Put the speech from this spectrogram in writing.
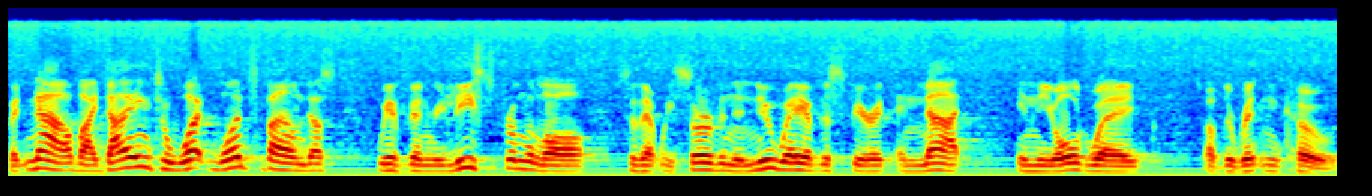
But now, by dying to what once bound us, we have been released from the law so that we serve in the new way of the Spirit and not in the old way of the written code.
